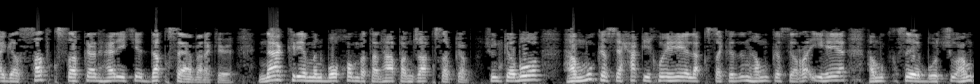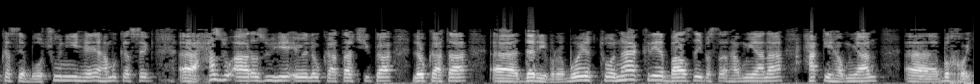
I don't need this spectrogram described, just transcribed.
ئەگەر سەد قسە بکەن هەرێکی دە قسەیان بەرەکەوێت ناکرێ من بۆ خۆم بە تەنها پەنجا قسە بکەم چونکە بۆ هەموو کەسێ حەقی خۆی هەیە لە قسەکردن هەموو کەسێ ڕێی هەیە هەموو قسێ بۆچوو هەموو کەسێ بۆچوونی هەیە هەموو کەسێک حەز و ئارەزوو هەیە ئێوە لەو کاتا چی بکە لەو کاتا دەری بڕە بۆیە تۆ ناکرێ بازدەی بەسەر هەمویانە حەقی هەمویان بخۆی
